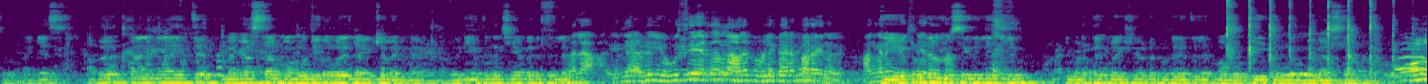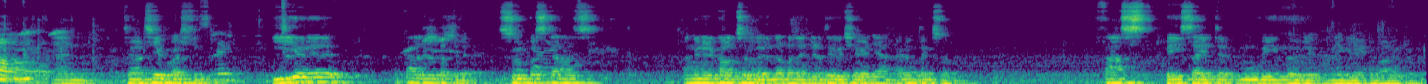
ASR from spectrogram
സോ ഐ ഗസ് അത് കാലങ്ങളായിട്ട് മെഗാസ്റ്റാർ മമ്മൂട്ടി എന്നുള്ളൊരു ടൈറ്റിൽ വരുന്നതാണ്. അത് ഇനിയിപ്പൊന്നും ചെയ്യാൻ പറ്റത്തില്ല. ഇനി യൂസ് തിയേറ്ററിൽ ചെയ്തില്ലെങ്കിലും ഇവിടുത്തെ പ്രേക്ഷകരുടെ ഹൃദയത്തിൽ മമ്മൂട്ടി എന്ന മെഗാസ്റ്റാർ ആണ്. Question, ഈ ഒരു കാലഘട്ടത്തിൽ സൂപ്പർ സ്റ്റാർസ് അങ്ങനെ ഒരു കൾച്ചർ വരുന്നുണ്ടെന്ന് എന്റെ അടുത്ത് ചോദിച്ചു കഴിഞ്ഞാൽ I do think so fast pace ആയിട്ട് മൂവ് ചെയ്യുന്ന ഒരു മേഖലയായിട്ട് മാറിയിട്ടുണ്ട്.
